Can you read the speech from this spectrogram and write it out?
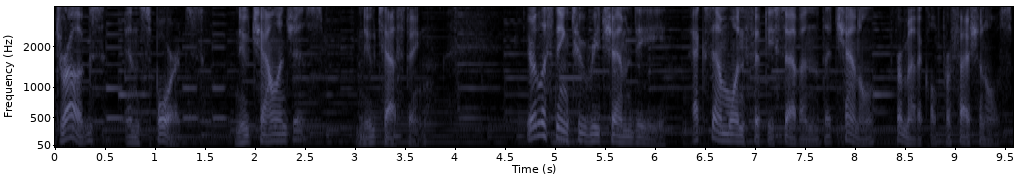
Drugs and sports. New challenges, new testing. You're listening to ReachMD, XM157, the channel for medical professionals.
